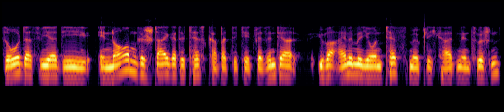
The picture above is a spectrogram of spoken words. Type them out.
so dass wir die enorm gesteigerte Testkapazität, wir sind ja über eine Million Testmöglichkeiten inzwischen,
